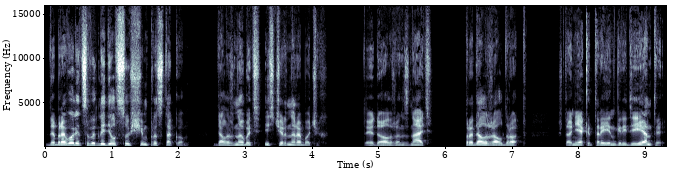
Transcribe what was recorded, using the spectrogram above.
доброволец выглядел сущим простаком, должно быть, из чернорабочих. «Ты должен знать», — продолжал Дрот, — «что некоторые ингредиенты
